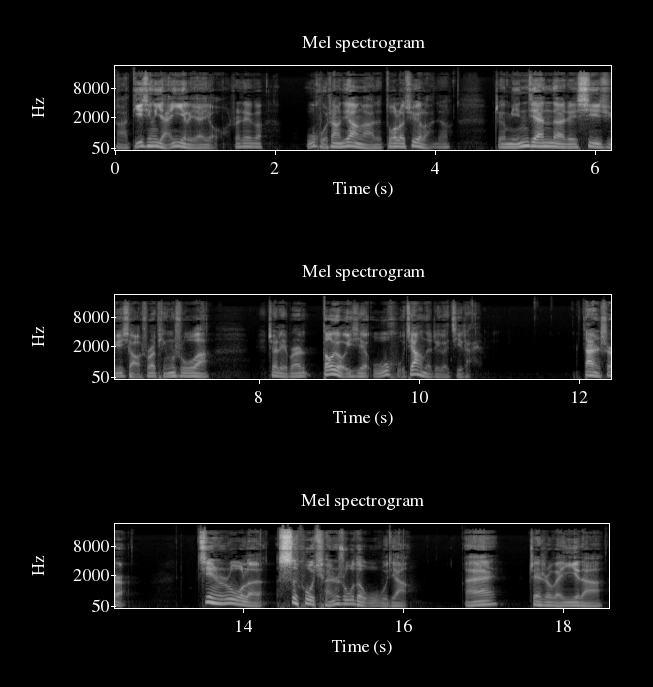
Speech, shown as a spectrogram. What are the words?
啊，《狄青演义》里也有。说这个五虎上将啊，多了去了，就这个民间的这戏曲、小说、评书啊。这里边都有一些五虎将的这个记载，但是进入了《四库全书》的五虎将，哎，这是唯一的。《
